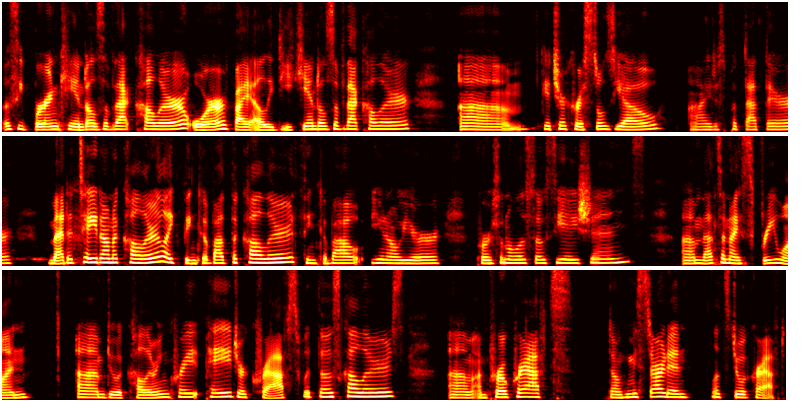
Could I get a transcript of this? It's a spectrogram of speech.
let's see, burn candles of that color or buy LED candles of that color. Um, get your crystals, yo. I just put that there. Meditate on a color, like think about the color, think about, you know, your personal associations. Um, that's a nice free one. Um, do a coloring crate page or crafts with those colors. Um, I'm pro crafts. Don't get me started. Let's do a craft.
